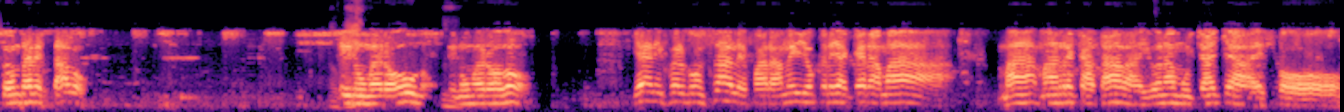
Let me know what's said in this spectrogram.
son del Estado. Y número uno. Y número dos. Jennifer González, para mí yo creía que era más, más, más recatada y una muchacha esto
